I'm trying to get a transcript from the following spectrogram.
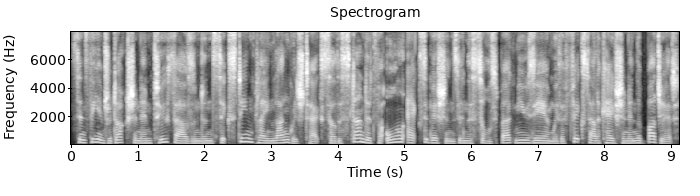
Since the introduction in 2016 plain language texts are the standard for all exhibitions in the Salzburg Museum with a fixed allocation in the budget.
